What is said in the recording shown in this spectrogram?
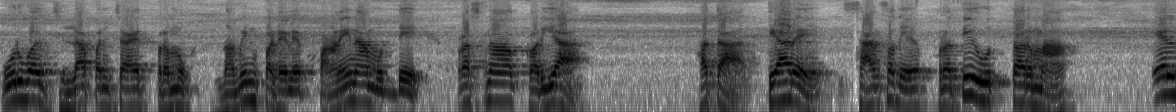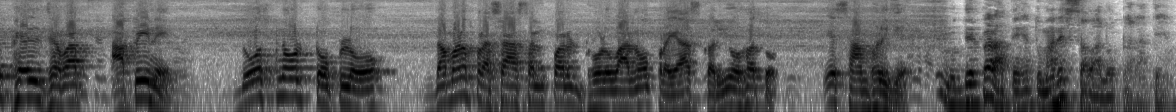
પૂર્વ જિલ્લા પંચાયત પ્રમુખ નવીન પટેલે પાણીના મુદ્દે પ્રશ્ન કર્યા હતા, ત્યારે સાંસદે પ્રતિ ઉત્તરમાં એલફેલ જવાબ આપીને દોષનો ટોપલો દમણ પ્રશાસન પર ઢોળવાનો પ્રયાસ કર્યો હતો. ये सांभड़िए मुद्दे पर आते हैं, तुम्हारे सवालों पर आते हैं।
